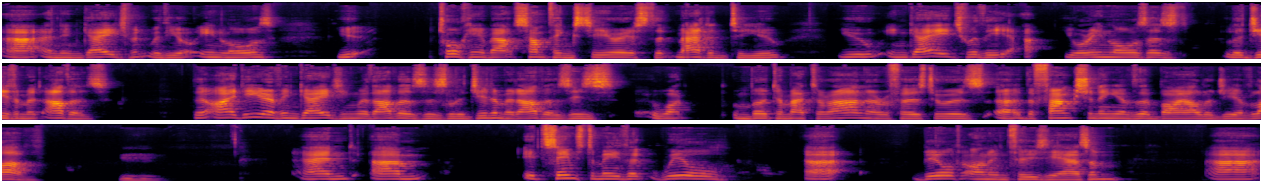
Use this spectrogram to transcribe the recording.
uh, and engagement with your in laws, you talking about something serious that mattered to you, you engage with the, uh, your in laws as legitimate others. The idea of engaging with others as legitimate others is what Humberto Maturana refers to as uh, the functioning of the biology of love. Mm-hmm. And um, it seems to me that will uh, built on enthusiasm uh,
